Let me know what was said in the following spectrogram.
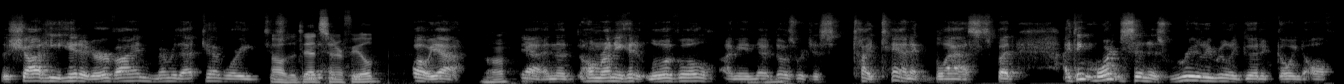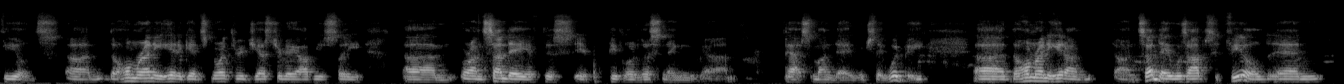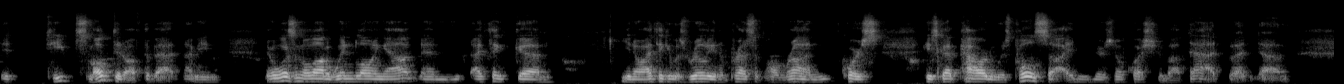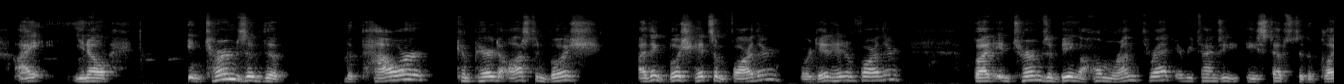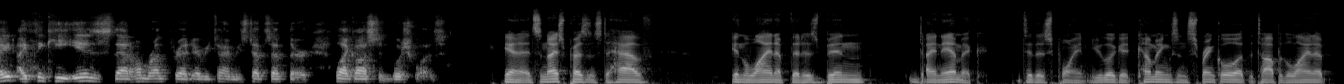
the shot he hit at Irvine. Remember that, Kev, where he just Oh, the dead center field. Oh yeah, Uh-huh. yeah, and the home run he hit at Louisville. I mean, th- those were just titanic blasts. But I think Mortensen is really, really good at going to all fields. Um, the home run he hit against Northridge yesterday, obviously, um, or on Sunday, if this if people are listening um, past Monday, which they would be, uh, the home run he hit on on Sunday was opposite field, and it he smoked it off the bat. I mean, there wasn't a lot of wind blowing out, and I think. Um, you know, I think it was really an impressive home run. Of course, he's got power to his pull side. There's no question about that. But um, I, you know, in terms of the the power compared to Austin Bush, I think Bush hits him farther or did hit him farther. But in terms of being a home run threat every time he, he steps to the plate, I think he is that home run threat every time he steps up there, like Austin Bush was. Yeah, it's a nice presence to have in the lineup that has been dynamic to this point. You look at Cummings and Sprinkle at the top of the lineup.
